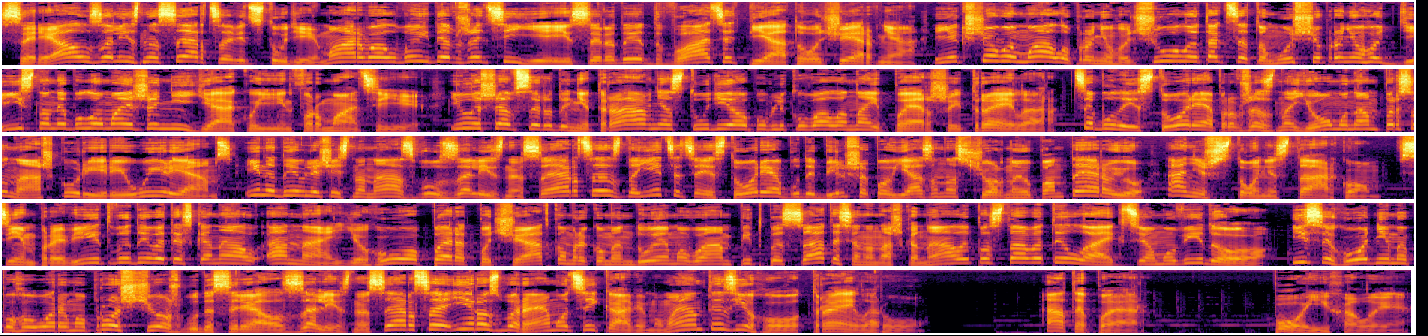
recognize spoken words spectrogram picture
Серіал Залізне серце від студії Марвел вийде вже цієї середи 25 червня. І якщо ви мало про нього чули, так це тому, що про нього дійсно не було майже ніякої інформації. І лише в середині травня студія опублікувала найперший трейлер. Це буде історія про вже знайому нам персонажку Рірі Уільямс. І не дивлячись на назву Залізне серце, здається, ця історія буде більше пов'язана з Чорною Пантерою, аніж з Тоні Старком. Всім привіт! Ви дивитесь канал Анай його. Перед початком рекомендуємо вам підписатися на наш канал і поставити лайк цьому відео. І сьогодні ми поговоримо про що ж буде серіал Залізне серце і розберемо цікаві моменти з його трейлеру. А тепер поїхали.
